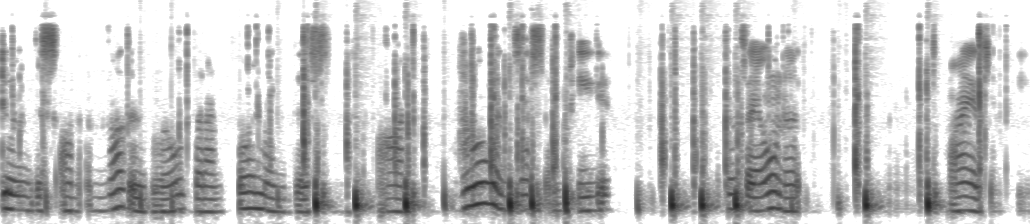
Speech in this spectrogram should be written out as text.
doing this on another world, but I'm filming this on Ruins SMP since I own it. My SMP.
